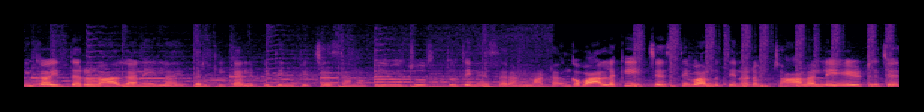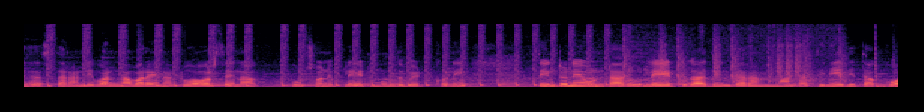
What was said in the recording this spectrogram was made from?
ఇంకా ఇద్దరు రాగానే ఇలా ఇద్దరికి కలిపి తినిపించేసాను టీవీ చూస్తూ తినేసారనమాట ఇంకా వాళ్ళకి ఇచ్చేస్తే వాళ్ళు తినడం చాలా లేట్గా చేసేస్తారండి. వన్ అవర్ అయినా టూ అవర్స్ అయినా కూర్చొని ప్లేట్ ముందు పెట్టుకొని తింటూనే ఉంటారు లేట్గా తింటారు అనమాట తినేది తక్కువ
